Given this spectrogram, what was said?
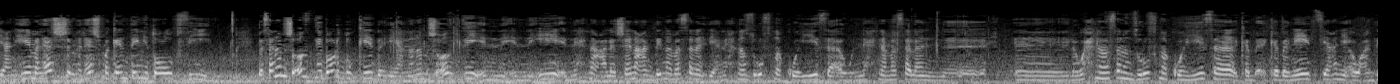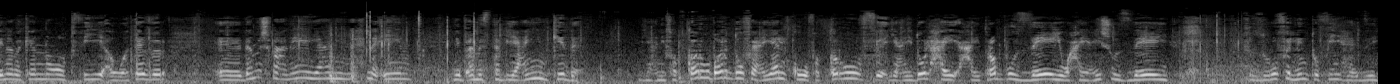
يعني هي ملهاش ملهاش مكان تاني تقعد فيه. بس أنا مش قصدي برضو كده يعني. أنا مش قصدي ان إن إيه إن إحنا علشان عندنا مثلا يعني إحنا ظروفنا كويسة أو إن إحنا مثلا آه، آه، لو إحنا مثلا ظروفنا كويسة كب- كبنات يعني أو عندنا مكان نقعد فيه أو وات ده مش معناه يعني إن إحنا إيه نبقى مستبيعين كده. يعني فكروا برضو في عيالكم فكروا في يعني دول هي- هيتربوا إزاي وهيعيشوا إزاي. في الظروف اللي أنتوا فيها دي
